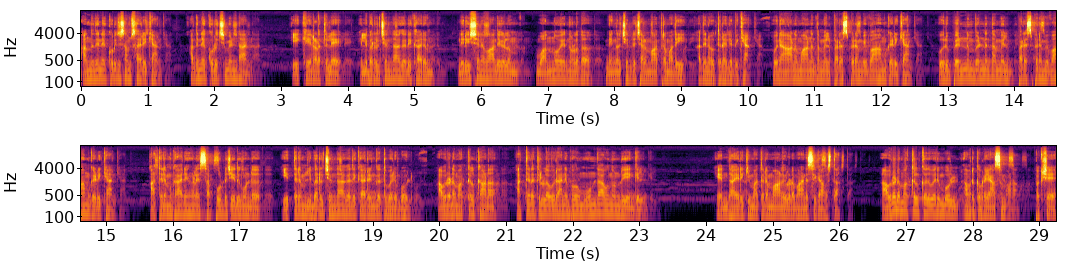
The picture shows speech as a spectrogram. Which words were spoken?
അന്ന് ഇതിനെക്കുറിച്ച് സംസാരിക്കാൻ അതിനെക്കുറിച്ച് മിണ്ടാൻ ഈ കേരളത്തിലെ ലിബറൽ ചിന്താഗതിക്കാരും നിരീശ്വരവാദികളും വന്നോ എന്നുള്ളത് നിങ്ങൾ ചിന്തിച്ചാൽ മാത്രം മതി അതിന് ഉത്തരം ലഭിക്കാൻ. ഒരാണുമാണ് തമ്മിൽ പരസ്പരം വിവാഹം കഴിക്കാൻ ഒരു പെണ്ണും പെണ്ണും തമ്മിൽ പരസ്പരം വിവാഹം കഴിക്കാൻ. അത്തരം കാര്യങ്ങളെ സപ്പോർട്ട് ചെയ്തുകൊണ്ട് ഇത്തരം ലിബറൽ ചിന്താഗതിക്കാർ രംഗത്ത് വരുമ്പോൾ അവരുടെ മക്കൾക്കാണ് അത്തരത്തിലുള്ള ഒരു അനുഭവം ഉണ്ടാകുന്നുണ്ട് എങ്കിൽ എന്തായിരിക്കും അത്തരം ആളുകളുടെ മാനസികാവസ്ഥ? അവരുടെ മക്കൾക്ക് അത് വരുമ്പോൾ അവർക്ക് പ്രയാസമാണ്. പക്ഷേ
